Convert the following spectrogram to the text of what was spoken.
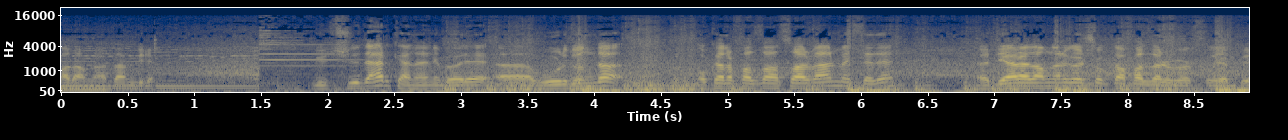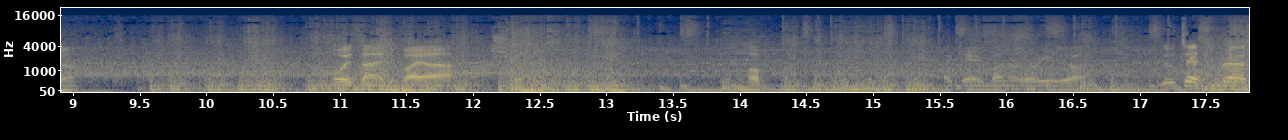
adamlardan biri. Güçlü derken hani böyle e, vurduğunda o kadar fazla hasar vermese de e, diğer adamlara göre çok daha fazla reversal yapıyor. O yüzden hani bayağı güçlü. Hop. Okey bana doğru geliyor. Lutes Press.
